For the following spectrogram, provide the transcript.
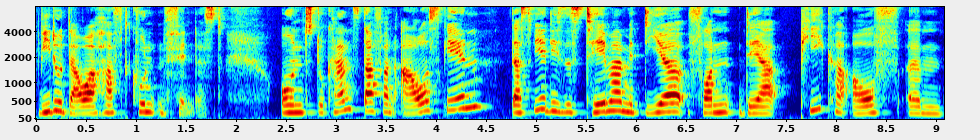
wie du dauerhaft Kunden findest. Und du kannst davon ausgehen, dass wir dieses Thema mit dir von der Pike auf ähm,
